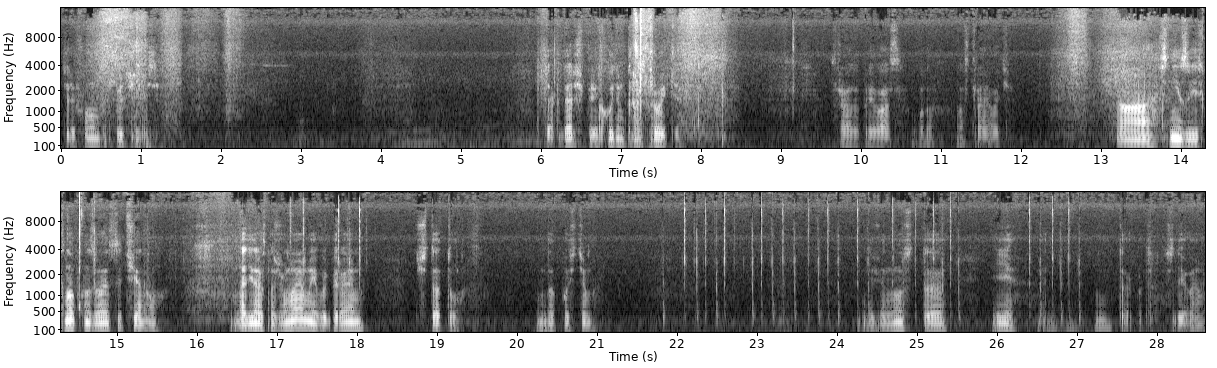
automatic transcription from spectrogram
К телефону подключились. Так, дальше переходим к настройке. Сразу при вас буду настраивать. А, снизу есть кнопка, называется Channel. Один раз нажимаем и выбираем частоту. Допустим, 90 и ну, так вот сделаем.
